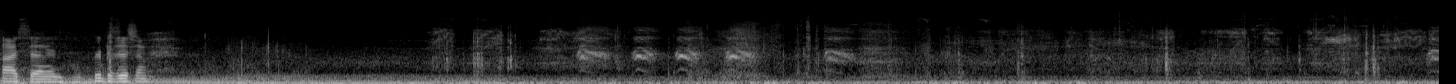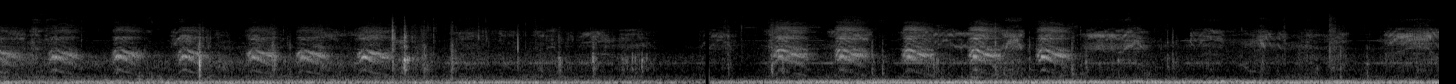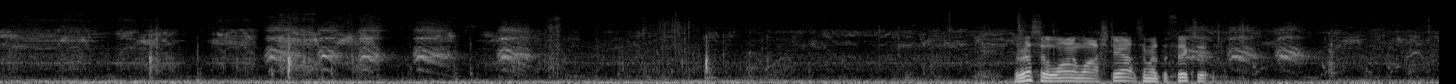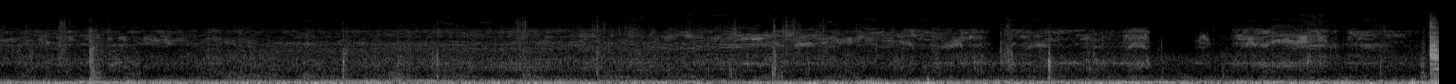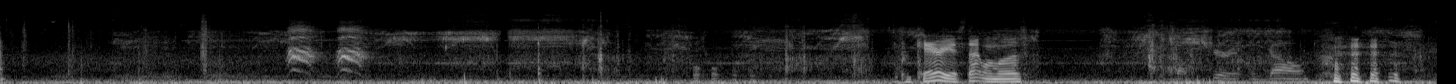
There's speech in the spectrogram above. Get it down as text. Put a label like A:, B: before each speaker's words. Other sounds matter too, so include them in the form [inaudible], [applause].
A: High centered. Reposition. The rest of the line washed out, so I'm gonna have to fix it. Precarious that one was.
B: Sure it was gone. [laughs]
